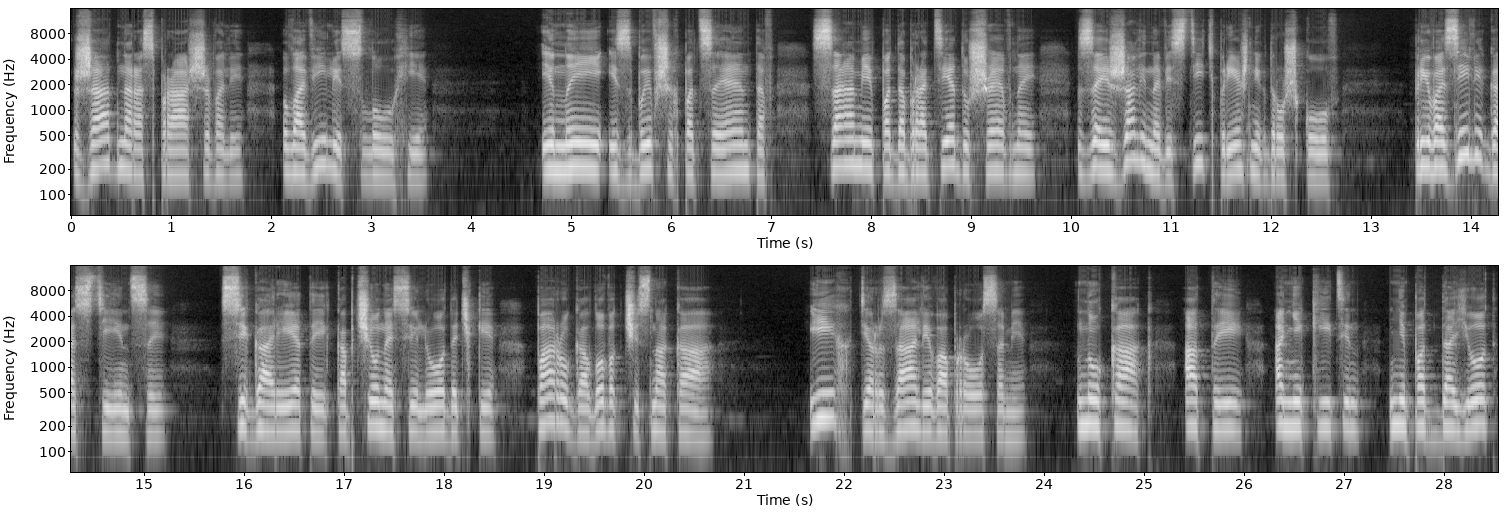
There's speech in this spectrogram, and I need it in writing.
жадно расспрашивали – ловили слухи. Иные из бывших пациентов сами по доброте душевной заезжали навестить прежних дружков, привозили гостинцы, сигареты, копченой селедочки, пару головок чеснока. Их терзали вопросами. «Ну как? А ты? А Никитин не поддает?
